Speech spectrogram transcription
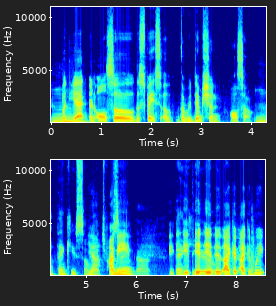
but yet mm. and also the space of the redemption also. Mm, thank you so Yeah, much for I saying mean, that. Thank it, it, it, it- I could I could weep.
